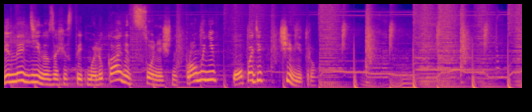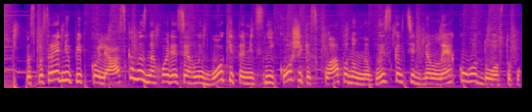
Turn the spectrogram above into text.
Він надійно захистить малюка від сонячних променів, опадів чи вітру. Безпосередньо під колясками знаходяться глибокі та міцні кошики з клапаном на блискавці для легкого доступу,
